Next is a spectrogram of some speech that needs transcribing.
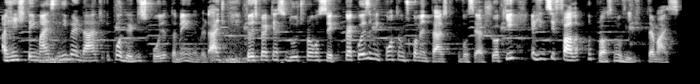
A gente tem mais liberdade e poder de escolha também, na é verdade? Então eu espero que tenha sido útil para você. Qualquer coisa me conta nos comentários o que você achou aqui e a gente se fala no próximo vídeo. Até mais!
